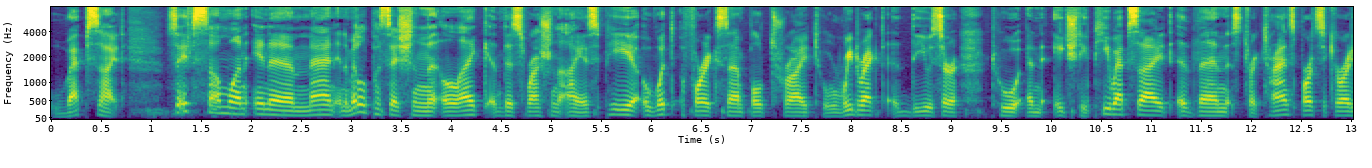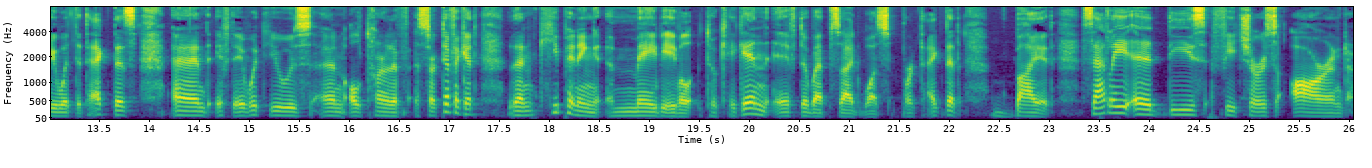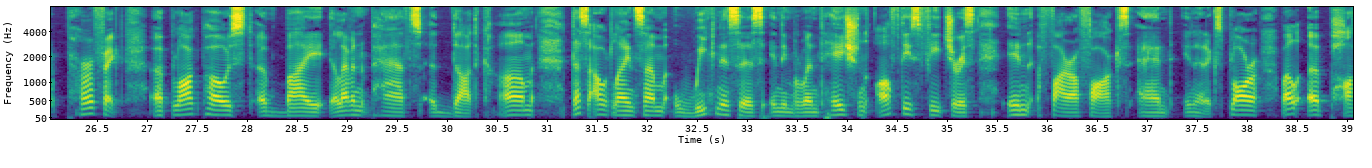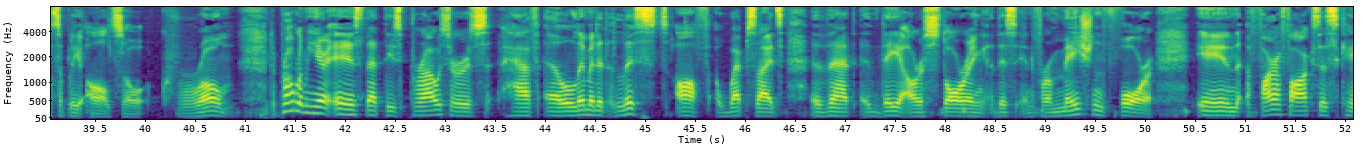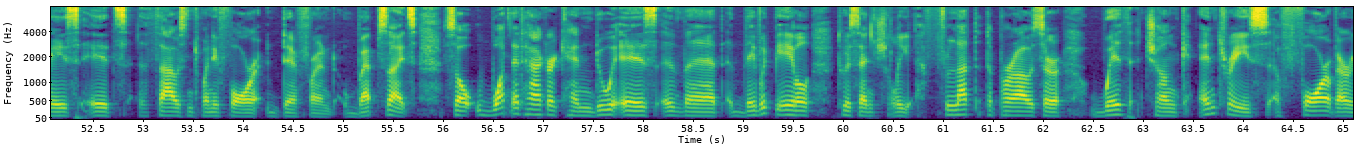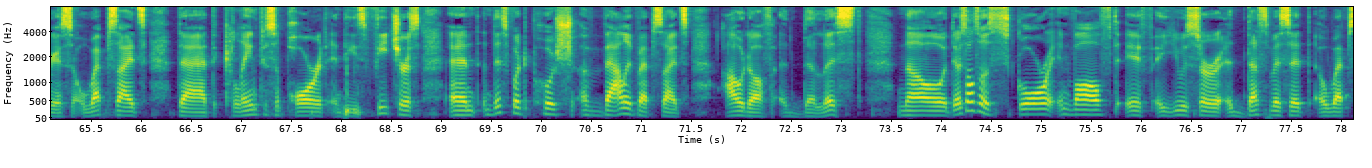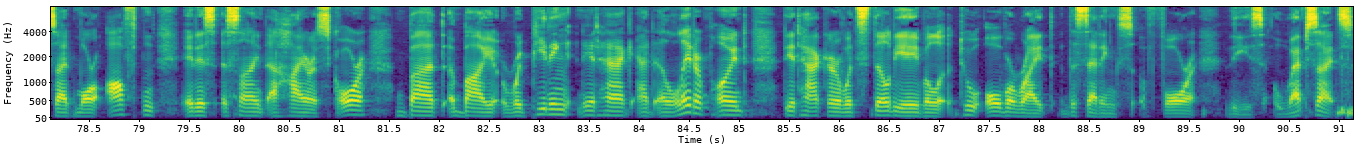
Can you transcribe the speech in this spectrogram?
website. So if someone in a man in the middle position, like this Russian ISP, would, for example, try to redirect the user to an HTTP website, then strict transport security would detect this. And if they would use an alternative certificate, then key pinning may be able to kick in if the website was protected by it. Sadly, uh, these features aren't perfect. A blog post by 11paths.com does outline some weaknesses in the implementation of these features in Firefox and Internet Explorer, well, uh, possibly also Chrome. The problem here is that these browsers have a limited list of websites that they are storing this information for. In Firefox's case, it's 1024 different websites. So, what an attacker can do is that they would be able to essentially flood the browser with chunk entries for various websites that claim to support these features, and this would push valid websites out of the list. Now, there's also a score involved. If a user does visit a website more often, it is assigned a higher score, but by repeating the attack at a later point, the attacker would still be able to overwrite the settings for these websites.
